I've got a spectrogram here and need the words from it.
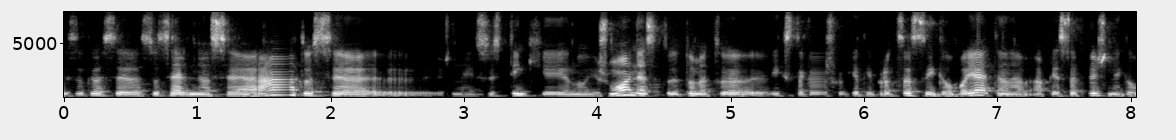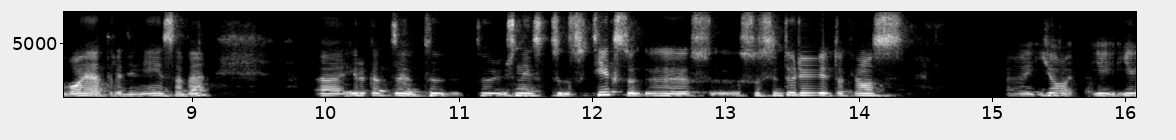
visokiuose socialiniuose ratuose, žinai, susitinki naujus žmonės, tu, tuo metu vyksta kažkokie tai procesai galvoje, ten apie save, žinai, galvoje, atradinėjai save. Ir kad tu, tu žinai, su, tiek su, susiduri tokios jo į, į,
